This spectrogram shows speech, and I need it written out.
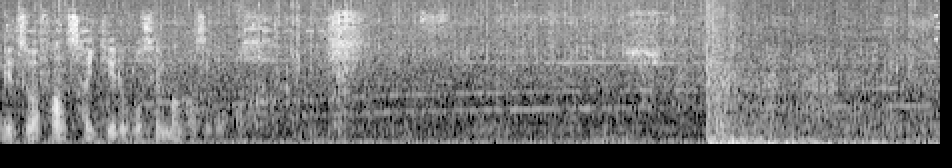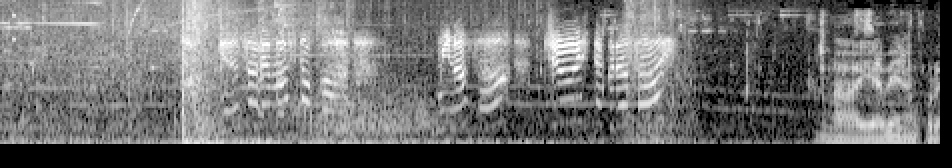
月はファン最低で5000万稼ごう。発見されましたか。皆さん注意してください。ああやべえなこれ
